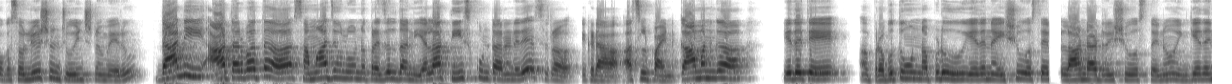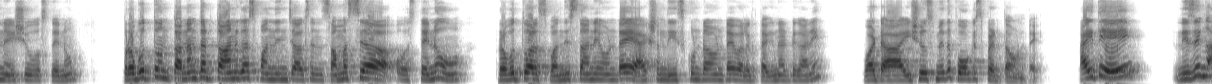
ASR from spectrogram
ఒక సొల్యూషన్ చూపించడం వేరు. దాన్ని ఆ తర్వాత సమాజంలో ఉన్న ప్రజలు దాన్ని ఎలా తీసుకుంటారనేదే అసలు ఇక్కడ అసలు పాయింట్. కామన్గా ఏదైతే ప్రభుత్వం ఉన్నప్పుడు ఏదైనా ఇష్యూ వస్తే లాండ్ ఆర్డర్ ఇష్యూ వస్తేనో ఇంకేదైనా ఇష్యూ వస్తేనో ప్రభుత్వం తనంతట తానుగా స్పందించాల్సిన సమస్య వస్తేనో ప్రభుత్వాలు స్పందిస్తూనే ఉంటాయి యాక్షన్ తీసుకుంటూ ఉంటాయి వాళ్ళకి తగినట్టుగానే వాటి ఆ ఇష్యూస్ మీద ఫోకస్ పెడతా ఉంటాయి. అయితే నిజంగా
